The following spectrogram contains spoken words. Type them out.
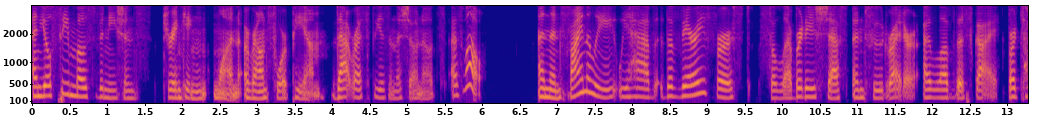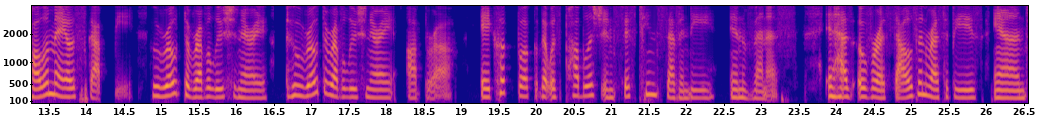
And you'll see most Venetians drinking one around 4 p.m. That recipe is in the show notes as well. And then finally, we have the very first celebrity chef and food writer. I love this guy, Bartolomeo Scappi, who wrote the revolutionary who wrote the revolutionary opera a cookbook that was published in 1570 in Venice. It has over a thousand recipes and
